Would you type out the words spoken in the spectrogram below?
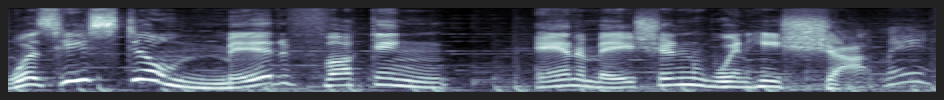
Was he still mid fucking animation when he shot me?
